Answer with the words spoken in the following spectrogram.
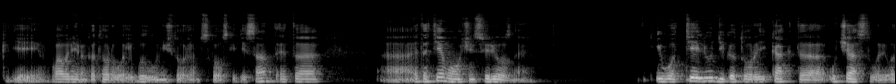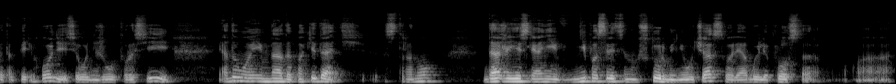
где, во время которого и был уничтожен псковский десант, это, эта тема очень серьезная. И вот те люди, которые как-то участвовали в этом переходе и сегодня живут в России, я думаю, им надо покидать страну, даже если они в непосредственном штурме не участвовали, а были просто а,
